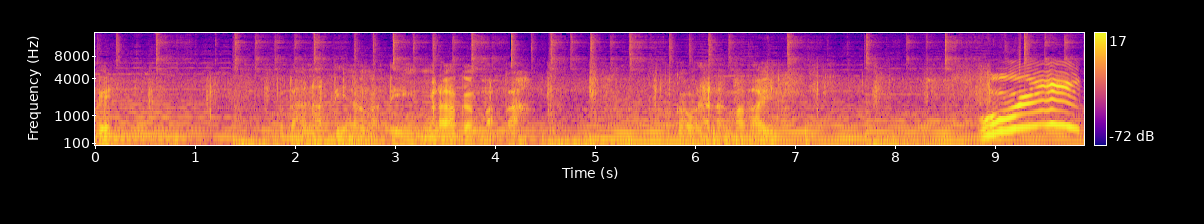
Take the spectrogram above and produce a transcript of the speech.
okay. Puntahan natin ang ating ragang baka. Baka wala nang makain. Uy!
